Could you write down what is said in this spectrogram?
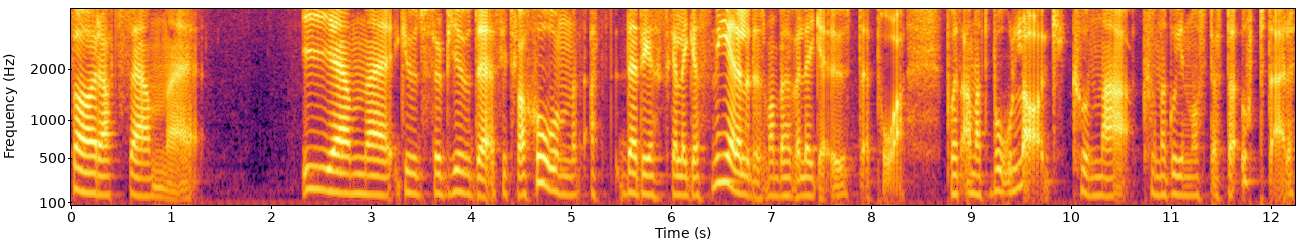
för att sen eh, i en, eh, gud förbjude, situation att, där det ska läggas ner eller där man behöver lägga ut det på, på ett annat bolag kunna, kunna gå in och stötta upp där.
